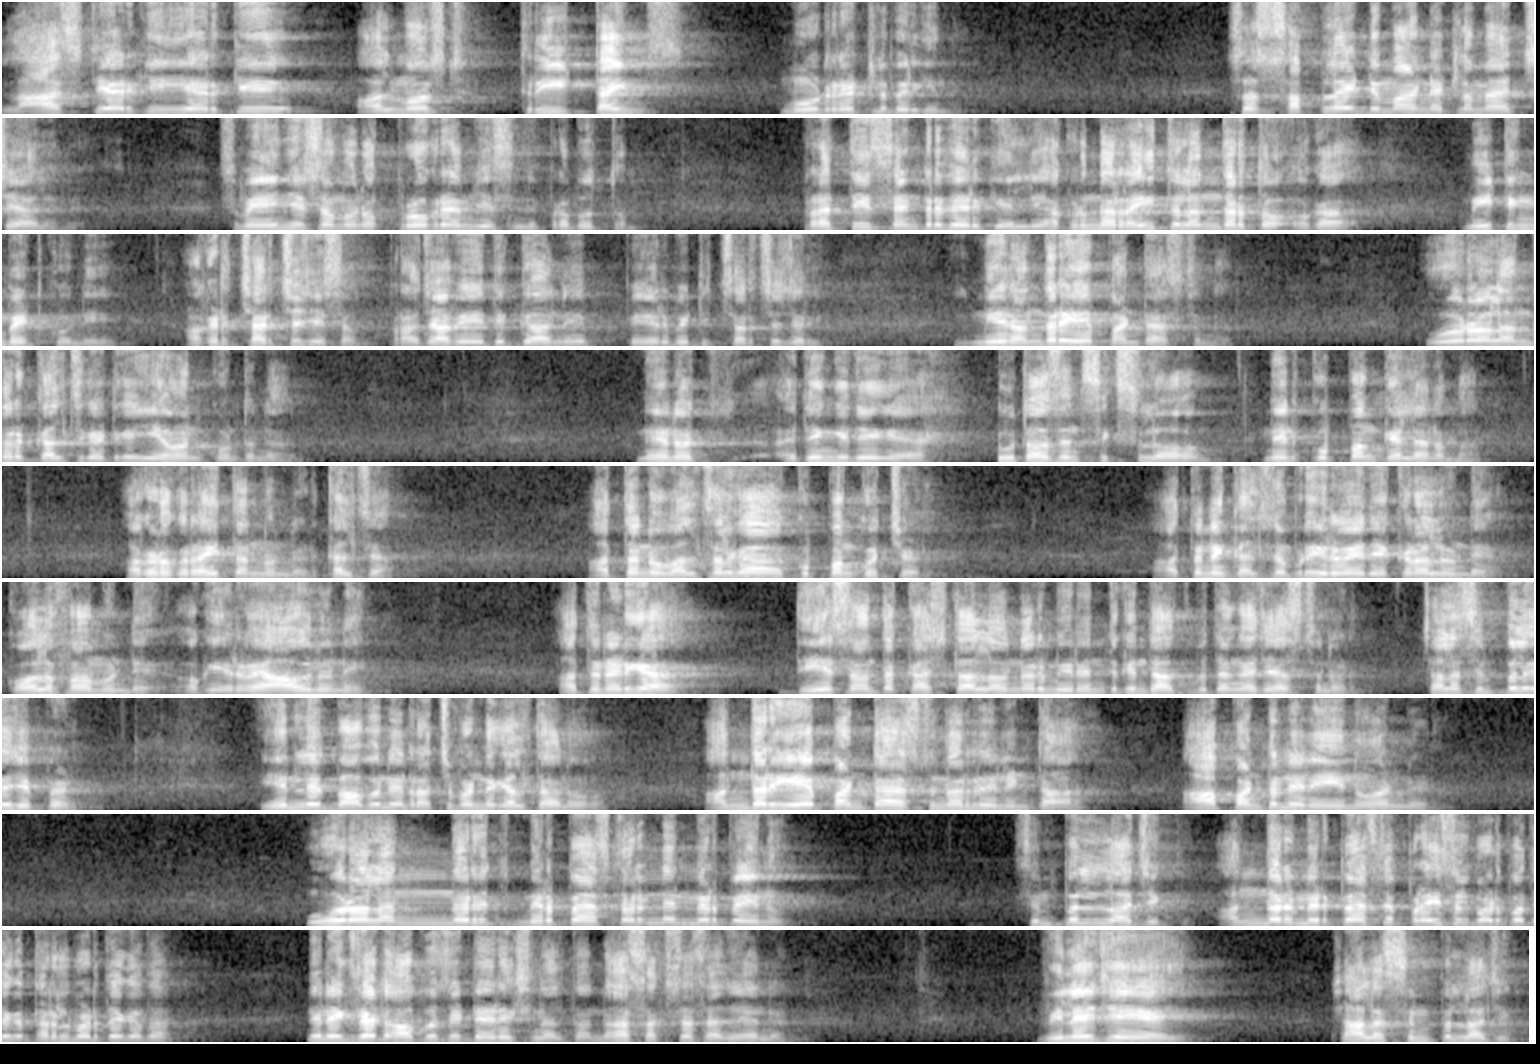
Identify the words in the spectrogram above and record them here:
లాస్ట్ ఇయర్కి ఇయర్కి ఆల్మోస్ట్ త్రీ టైమ్స్ మూడు రెట్లు పెరిగింది. సో సప్లై డిమాండ్ ఎట్లా మ్యాచ్ చేయాలని సో మేము ఏం చేసాం? మనం ఒక ప్రోగ్రామ్ చేసింది ప్రభుత్వం. ప్రతి సెంటర్ దగ్గరికి వెళ్ళి అక్కడున్న రైతులందరితో ఒక మీటింగ్ పెట్టుకుని అక్కడ చర్చ చేసాం. ప్రజావేదికగా అని పేరు పెట్టి చర్చ జరిగి మీరందరూ ఏ పంట వేస్తున్నారు? ఊరోళ్ళందరూ కలిసికట్టుగా ఏమనుకుంటున్నారు? నేను ఐ థింక్ ఇది టూ థౌజండ్ సిక్స్లో నేను కుప్పంకి వెళ్ళానమ్మా. అక్కడ ఒక రైతన్న ఉన్నాడు కలిసా అతను వలసలుగా కుప్పంకి వచ్చాడు. అతను నేను కలిసినప్పుడు ఇరవై ఐదు ఎకరాలు ఉండే కోళ్ళ ఫామ్ ఉండే ఒక ఇరవై ఆవులు ఉన్నాయి. అతను అడిగా దేశం అంతా కష్టాల్లో ఉన్నారు మీరు ఎందుకు ఇంత అద్భుతంగా చేస్తున్నాడు చాలా సింపుల్గా చెప్పాడు. ఏం లేదు బాబు నేను రచ్చబండకి వెళ్తాను. అందరు ఏ పంట వేస్తున్నారో నేను వింటా ఆ పంట నేను వేయను అన్నాడు. ఊరోళ్ళందరూ మిరపేస్తారు నేను మిరపేయను సింపుల్ లాజిక్ అందరూ మెరిపేస్తే ప్రైసులు పడిపోతాయి కదా ధరలు పడతాయి కదా. నేను ఎగ్జాక్ట్ ఆపోజిట్ డైరెక్షన్ వెళ్తాను నా సక్సెస్ అదే అన్నాడు. విలేజ్ ఏఐ చాలా సింపుల్ లాజిక్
